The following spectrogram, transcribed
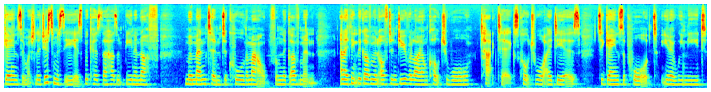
gain so much legitimacy is because there hasn't been enough momentum to call them out from the government. And I think the government often do rely on culture war tactics, culture war ideas to gain support. You know, we need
